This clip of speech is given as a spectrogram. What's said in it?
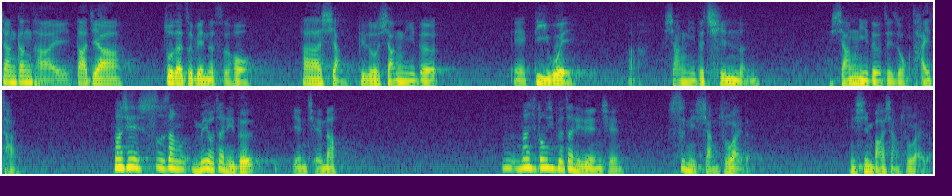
像刚才大家坐在这边的时候，大家想，比如说想你的，诶地位，啊，想你的亲人，想你的这种财产，那些事实上没有在你的眼前呢、啊，那些东西没有在你的眼前。是你想出来的，你心把它想出来的，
